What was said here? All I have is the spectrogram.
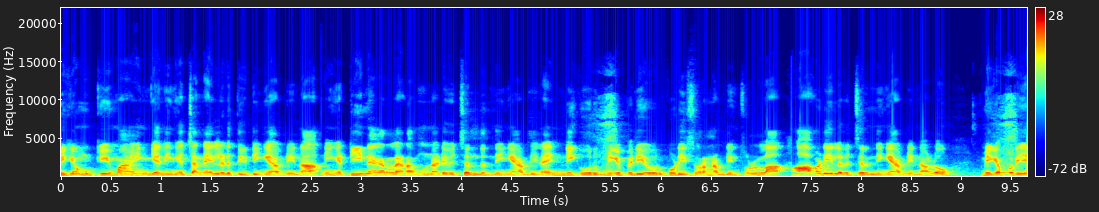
மிக முக்கியமாக இங்கே நீங்கள் சென்னையில் எடுத்துக்கிட்டீங்க அப்படின்னா நீங்கள் டி நகரில் இடம் முன்னாடி வச்சுருந்துருந்தீங்க அப்படின்னா இன்றைக்கி ஒரு மிகப்பெரிய ஒரு கோடீஸ்வரன் அப்படின்னு சொல்லலாம். ஆவடியில் வச்சுருந்தீங்க அப்படின்னாலும் மிகப்பெரிய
